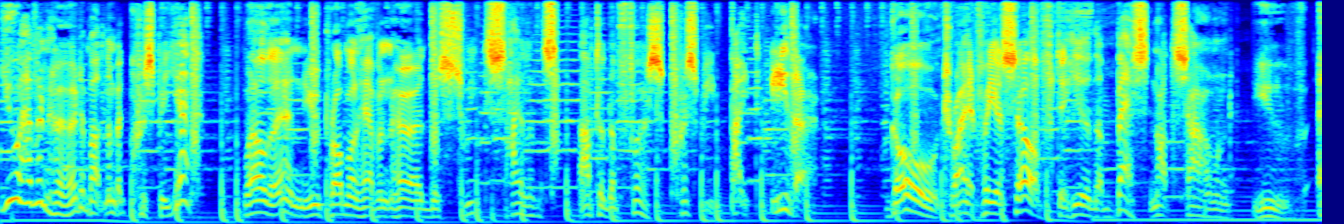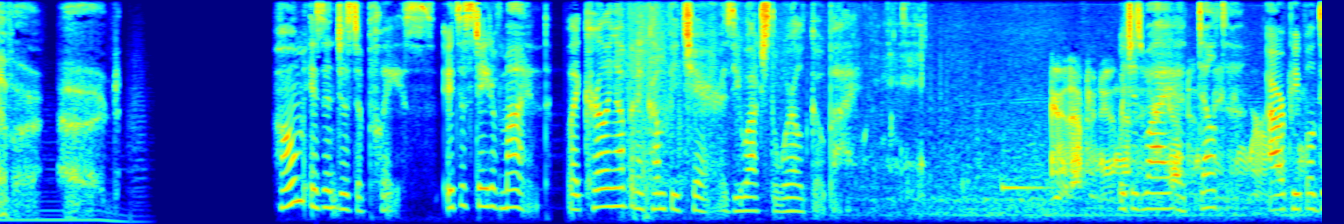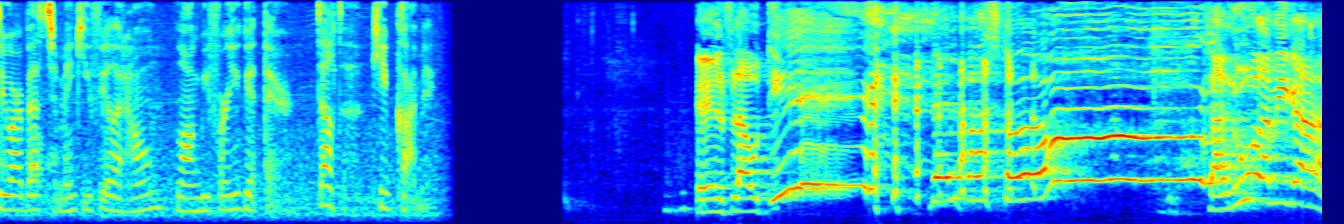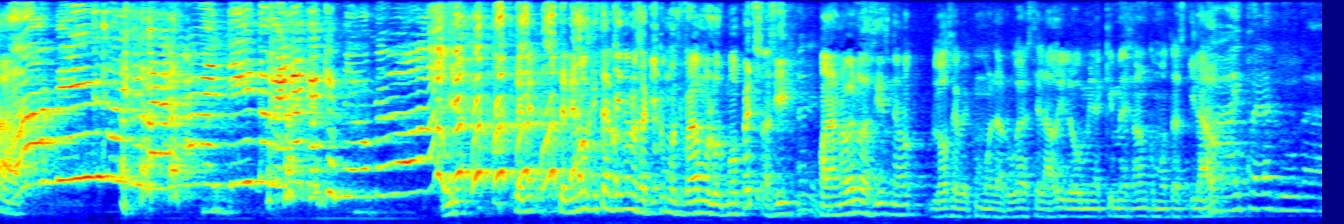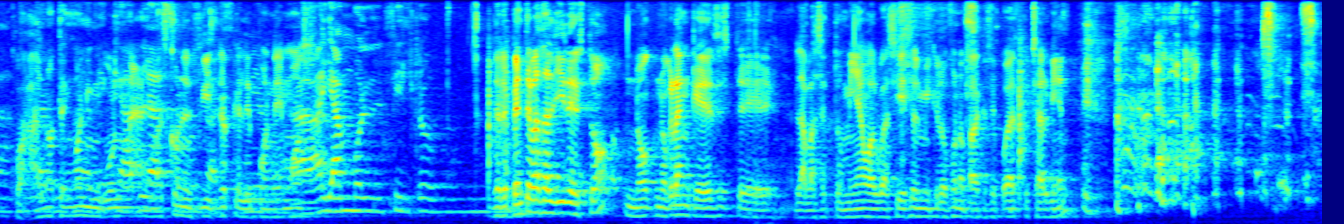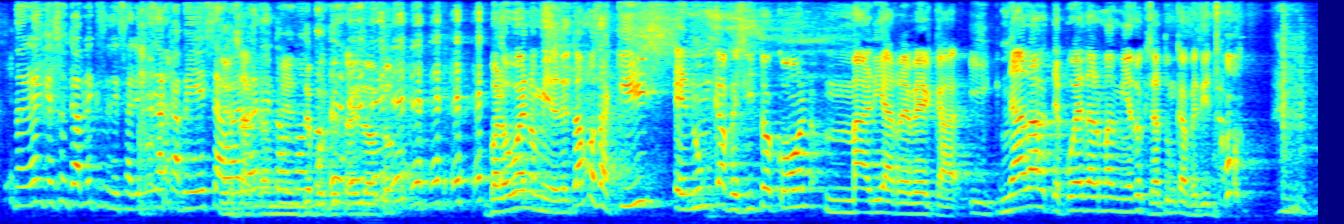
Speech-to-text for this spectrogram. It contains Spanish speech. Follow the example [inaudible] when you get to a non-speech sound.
You haven't heard about the McCrispy yet. Well, then, you probably haven't heard the sweet silence after the first crispy bite either. Go try it for yourself to hear the best nut sound you've ever heard. Home isn't just a place, it's a state of mind, like curling up in a comfy chair as you watch the world go by. Good afternoon. Which is why at Delta, our people do our best to make you feel at home long before you get there. Delta, keep climbing. El flautín. ¡Del pastor! ¡Salud, amiga! ¡Amigo! ¡Mi corazón! ¡Ven acá que miedo me da! Mira, ten- tenemos que estar viéndonos aquí como si fuéramos los mopeds, así, para no vernos así, sino luego se ve como la arruga de este lado y luego mira aquí me dejaron como trasquilado. Ay, ¿cuál arruga? ¿Cuál? No tengo arruga? ¿De ninguna, más con el filtro que le ponemos. Ay, amo el filtro. De repente va a salir esto, no, no crean que es este, la vasectomía o algo así, es el micrófono para que se pueda escuchar bien. No digan que es un cable que se le salió de la cabeza o algo así. No, no, no. porque estoy loco. Pero bueno, miren, estamos aquí en un cafecito con María Rebeca. Y nada te puede dar más miedo que echarte un cafecito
